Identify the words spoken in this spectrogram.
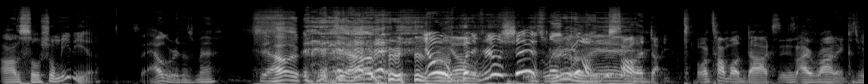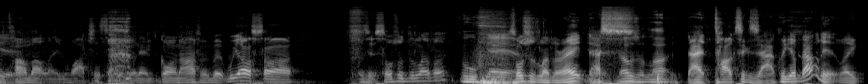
on social media. It's the algorithms, man. See, how- see, algorithm, Yo, bro. but real shit. like real, yo, yeah. you saw the doc. We're talking about docs. It's ironic because we're talking about like watching something and going off it. But we all saw. Was it Social Dilemma? Oof, Yeah, yeah. Social Dilemma, right? That's that was a lot. that talks exactly about it. Like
